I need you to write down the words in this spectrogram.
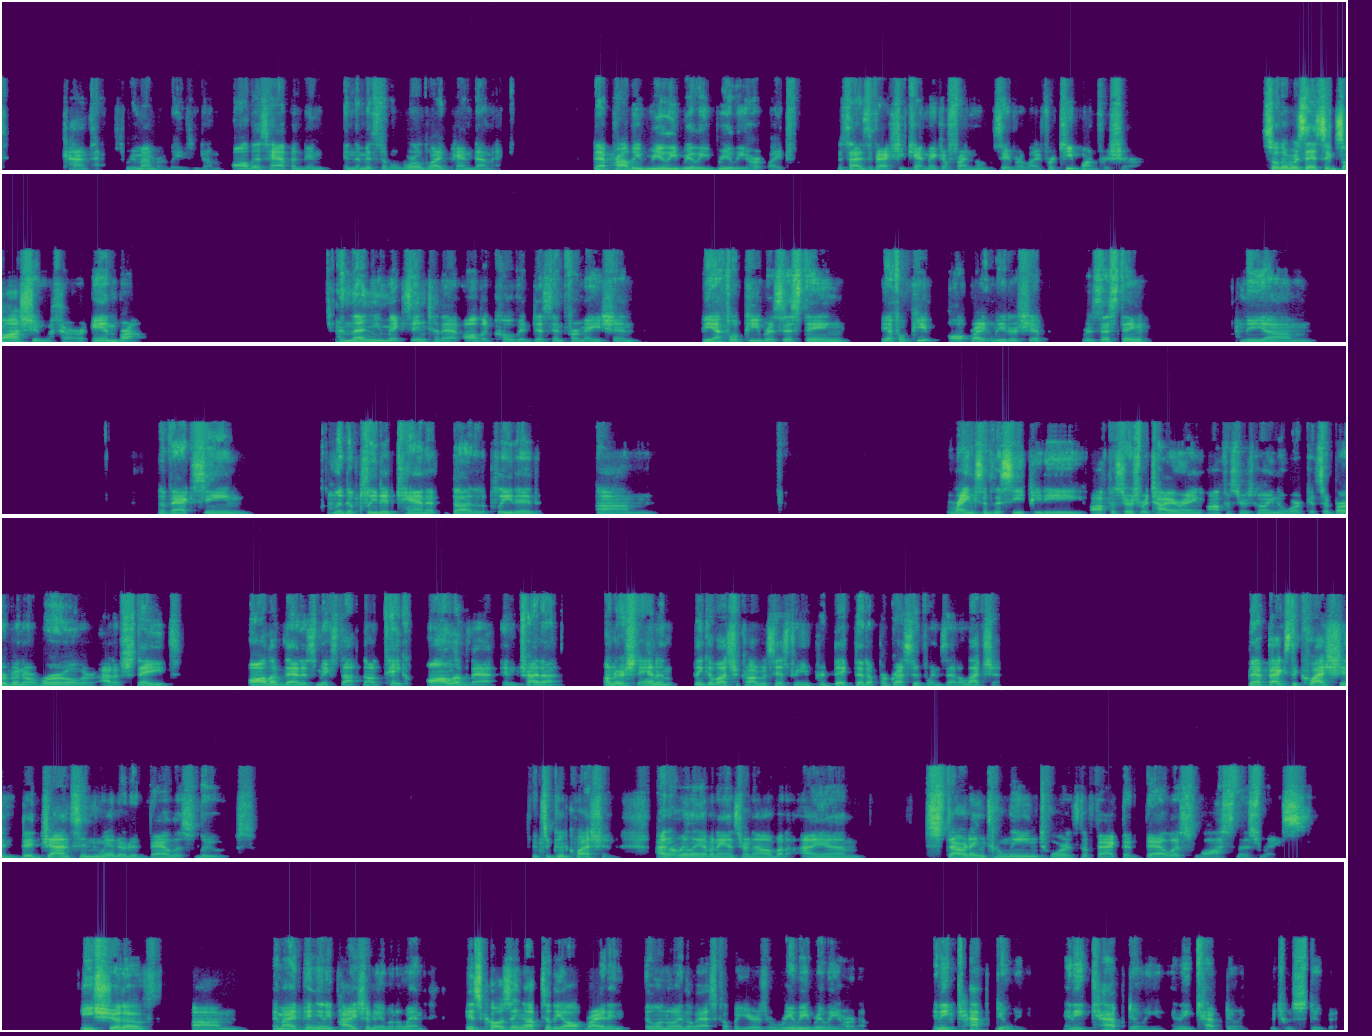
context. Remember, ladies and gentlemen, all this happened in in the midst of a worldwide pandemic. That probably really, really, really hurt Lightfoot. Besides the fact she can't make a friend save her life or keep one for sure. So there was this exhaustion with her and Brown. And then you mix into that all the COVID disinformation, the FOP resisting, the FOP alt right leadership resisting the um the vaccine, the depleted can the depleted um ranks of the CPD, officers retiring, officers going to work at suburban or rural or out of state. All of that is mixed up. Now, take all of that and try to understand and think about Chicago's history and predict that a progressive wins that election. That begs the question Did Johnson win or did Vallas lose? It's a good question. I don't really have an answer now, but I am starting to lean towards the fact that Vallas lost this race. He should have, um, in my opinion, he probably should have been able to win. His cozying up to the alt right in Illinois the last couple years really, really hurt him. And he kept doing it and he kept doing it and he kept doing it, which was stupid.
